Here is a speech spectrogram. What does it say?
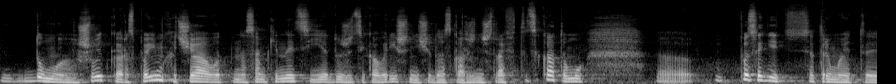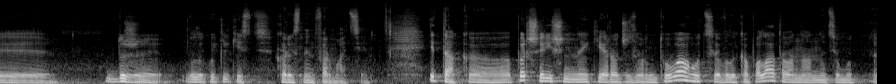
Думаю, швидко розповім, хоча от на сам кінець є дуже цікаве рішення щодо оскарження штрафів ТЦК, тому е, посидіть, отримаєте дуже велику кількість корисної інформації. І так, е, перше рішення, на яке я раджу звернути увагу, це Велика Палата. Вона на цьому е,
